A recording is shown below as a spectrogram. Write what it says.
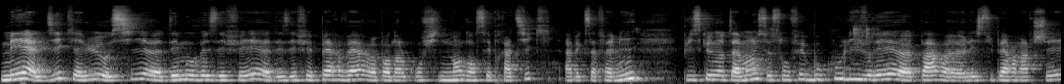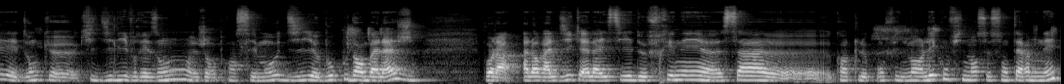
Mais elle dit qu'il y a eu aussi euh, des mauvais effets, euh, des effets pervers pendant le confinement dans ses pratiques avec sa famille, puisque notamment ils se sont fait beaucoup livrer par les supermarchés et donc qui dit livraison, je reprends ces mots, dit beaucoup d'emballage. Voilà. Alors elle dit qu'elle a essayé de freiner euh, ça euh, quand le confinement, les confinements se sont terminés,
